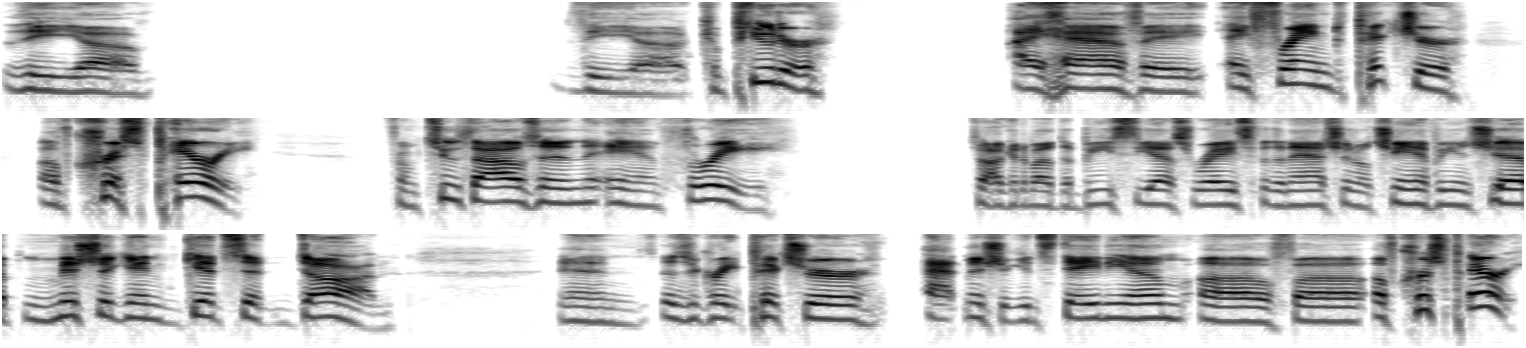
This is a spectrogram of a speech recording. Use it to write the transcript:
the uh, the uh, computer, I have a a framed picture of Chris Perry from 2003 talking about the BCS race for the national championship. Michigan gets it done. And there's a great picture at Michigan Stadium of uh, of Chris Perry.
